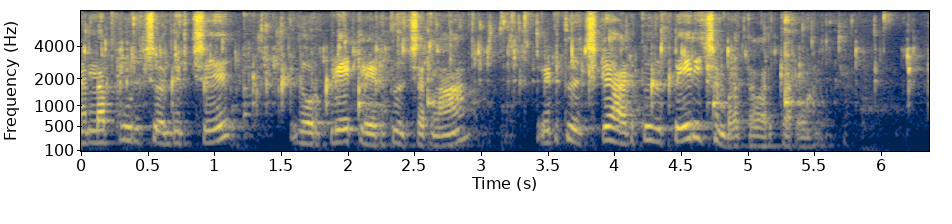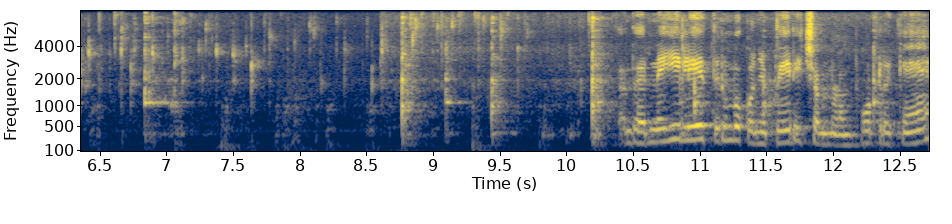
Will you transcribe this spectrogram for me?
நல்லா பூரிச்சு வந்துடுச்சு இது ஒரு பிளேட்டில் எடுத்து வச்சிடலாம் எடுத்து வச்சுட்டு அடுத்தது பேரிச்சம்பழத்தை வறுத்துடலாம் அந்த நெய்யிலே திரும்ப கொஞ்சம் பேரிச்சம்பழம் போட்டிருக்கேன்.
